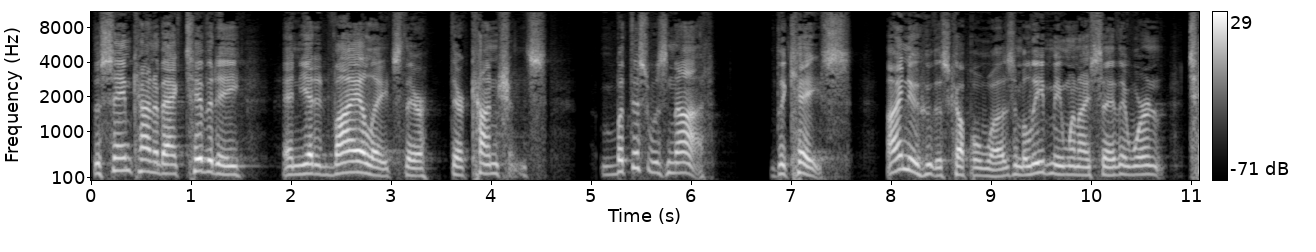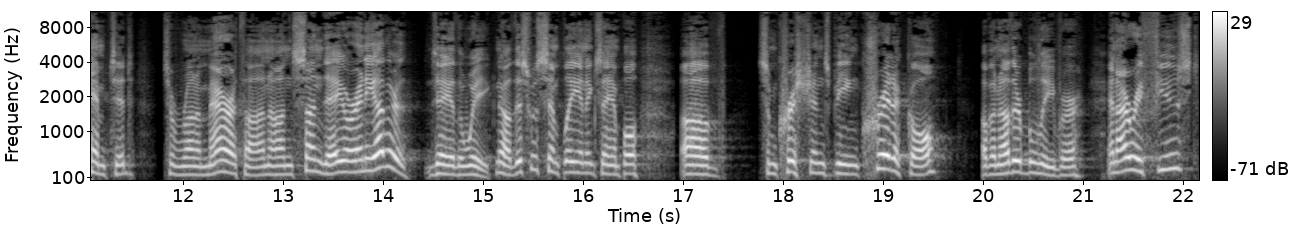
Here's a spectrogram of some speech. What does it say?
the same kind of activity, and yet it violates their, their conscience. But this was not the case. I knew who this couple was, and believe me when I say they weren't tempted to run a marathon on Sunday or any other day of the week. No, this was simply an example of some Christians being critical of another believer, and I refused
